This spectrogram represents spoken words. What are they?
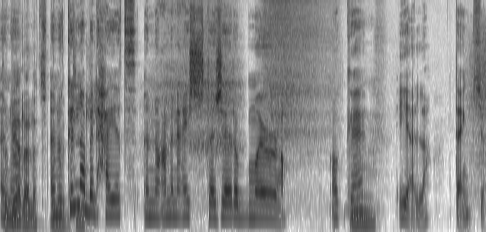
طب إنه- يلا let's إنه كلنا بالحياة إنه عم نعيش تجارب مرة. okay؟ مم. يلا. thank you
